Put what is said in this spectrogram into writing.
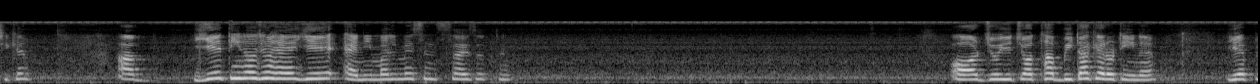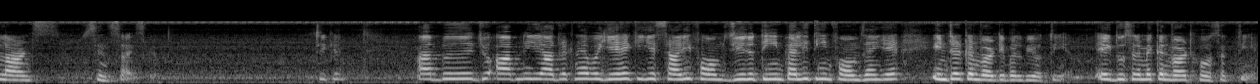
ठीक है? अब ये तीनों जो है, ये एनिमल में सिंथेसाइज होते हैं। और जो ये चौथा बीटा कैरोटीन है, ये प्लांट्स सिंथेसाइज करते हैं। ठीक है। अब जो आपने याद रखना है, वो ये है कि ये सारी फॉर्म्स ये जो तीन, पहली तीन फॉर्म्स हैं, ये इंटर कन्वर्टिबल भी होती हैं। एक दूसरे में कन्वर्ट हो सकती हैं।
